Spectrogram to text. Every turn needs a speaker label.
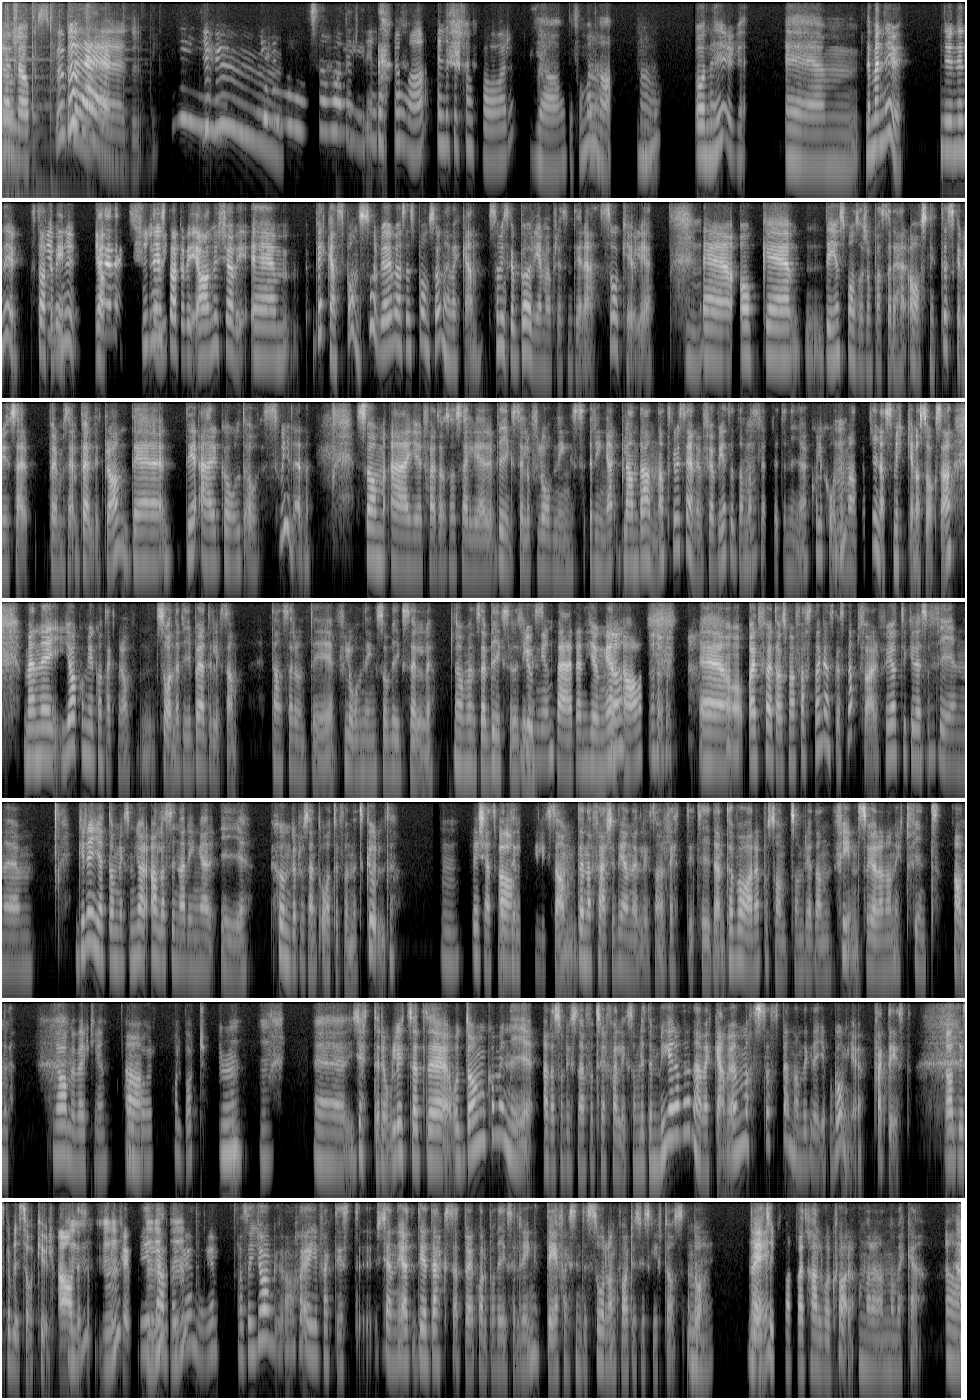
Speaker 1: Bröllopsbubbel! Juhu!
Speaker 2: Som vanligt.
Speaker 1: Ja, en liten fanfar.
Speaker 2: Ja, det får man
Speaker 1: Ja.
Speaker 2: ha. Mm. Och nu, ehm, nej men nu, nu, nu, nu startar vi.
Speaker 1: Nu,
Speaker 2: Ja.
Speaker 1: nu
Speaker 2: Nu
Speaker 1: vi.
Speaker 2: startar vi, ja nu kör vi. Ehm, veckans sponsor, vi har ju med oss en sponsor den här veckan som vi ska börja med att presentera. Så kul ju.
Speaker 1: Mm.
Speaker 2: Eh, och eh, det är ju en sponsor som passar det här avsnittet ska vi så här, börja med att säga väldigt bra. Det, det är Gold of Sweden. Som är ju ett företag som säljer vigsel och förlovningsringar. Bland annat ska vi säga nu. För jag vet att de har
Speaker 1: Mm.
Speaker 2: släppt lite nya kollektioner
Speaker 1: Mm.
Speaker 2: med andra fina smycken och så också. Men eh, jag kom ju i kontakt med dem så när vi började liksom dansa runt i förlovnings och vigsel. Ja men så här vigselringsvärlden, djungeln.
Speaker 1: Ja.
Speaker 2: Ja. Eh, och ett företag som man fastnar ganska snabbt för. För jag tycker det är så
Speaker 1: Mm.
Speaker 2: fin eh, grej att de liksom gör alla sina ringar i 100% återfunnet guld.
Speaker 1: Mm.
Speaker 2: Det känns som
Speaker 1: Ja.
Speaker 2: att det liksom, den affärsidén är liksom rätt i tiden. Ta vara på sånt som redan finns och göra något nytt fint av
Speaker 1: Mm.
Speaker 2: det.
Speaker 1: Ja, men verkligen.
Speaker 2: Ja.
Speaker 1: Hållbar. Hållbart.
Speaker 2: Mm.
Speaker 1: Mm. Mm.
Speaker 2: Eh, jätteroligt. Så att, eh, och de kommer ni, alla som lyssnar, få träffa liksom lite mer av den här veckan. Vi har en massa spännande grejer på gång ju, faktiskt.
Speaker 1: Ja, det ska bli så kul.
Speaker 2: Ja,
Speaker 1: Mm.
Speaker 2: det ska bli
Speaker 1: Mm.
Speaker 2: så kul. Vi
Speaker 1: Mm,
Speaker 2: laddar ju
Speaker 1: mm.
Speaker 2: nu. Alltså jag har ju faktiskt, känner ju att det är dags att börja kolla på vigselring. Det är faktiskt inte så långt kvar tills vi ska gifta oss ändå.
Speaker 1: Nej.
Speaker 2: Det är
Speaker 1: Nej.
Speaker 2: typ snart bara ett halvår kvar, om några, någon vecka.
Speaker 1: Ja.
